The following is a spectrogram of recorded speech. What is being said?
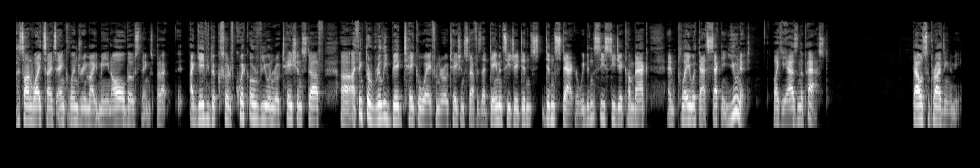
Hassan Whiteside's ankle injury might mean, all those things. But I, I gave you the sort of quick overview and rotation stuff. Uh, I think the really big takeaway from the rotation stuff is that Damon CJ didn't didn't stagger. We didn't see CJ come back and play with that second unit like he has in the past. That was surprising to me.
